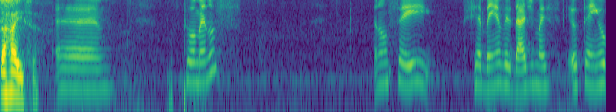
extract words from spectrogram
Da Raíssa. É, pelo menos, eu não sei se é bem a verdade, mas eu tenho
